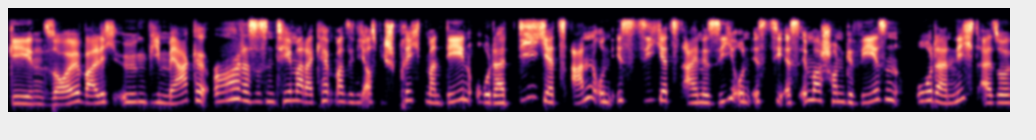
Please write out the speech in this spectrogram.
gehen soll, weil ich irgendwie merke, oh, das ist ein Thema, da kennt man sich nicht aus. Wie spricht man den oder die jetzt an und ist sie jetzt eine sie und ist sie es immer schon gewesen oder nicht? Also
